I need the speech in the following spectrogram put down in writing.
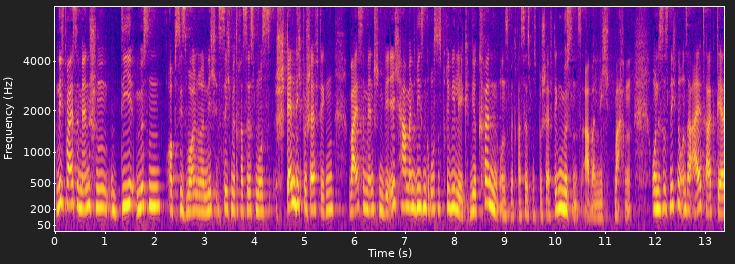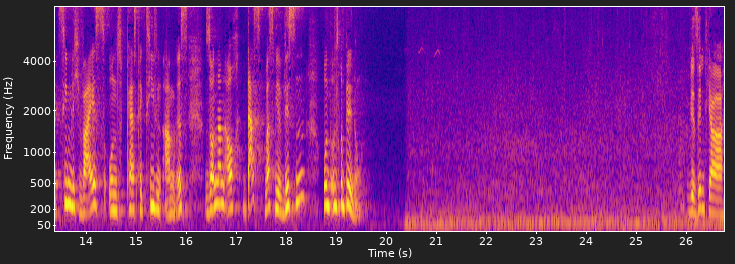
nicht weiße Menschen, die müssen, ob sie es wollen oder nicht, sich mit Rassismus ständig beschäftigen. Weiße Menschen wie ich haben ein riesengroßes Privileg. Wir können uns mit Rassismus beschäftigen, müssen es aber nicht machen. Und es ist nicht nur unser Alltag, der ziemlich weiß und perspektivenarm ist, sondern auch das, was wir wissen und unsere Bildung. Wir sind ja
